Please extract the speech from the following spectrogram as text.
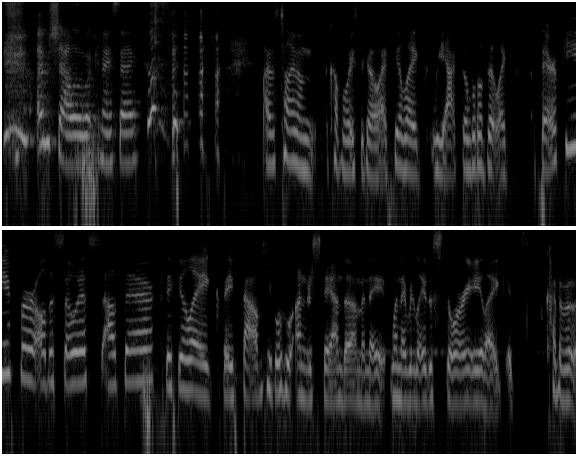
I'm shallow, what can I say? I was telling them a couple weeks ago, I feel like we act a little bit like therapy for all the sewists out there. They feel like they found people who understand them and they when they relay the story, like it's kind of a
